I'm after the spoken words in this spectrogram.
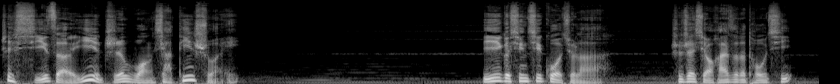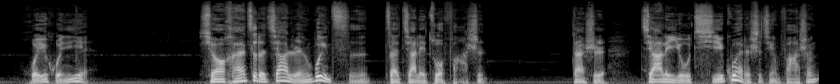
这席子一直往下滴水。一个星期过去了，是这小孩子的头七，回魂夜。小孩子的家人为此在家里做法事，但是家里有奇怪的事情发生，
